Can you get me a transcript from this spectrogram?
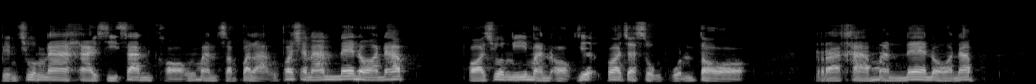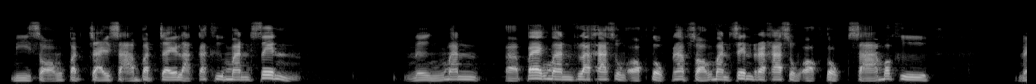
เป็นช่วงหน้าไฮซีซั่นของมันสำปะหลัง เพราะฉะนั้นแน่นอนนะครับ พอช่วงนี้มันออกเยอะก็จะส่งผลต่อราคามันแน่นอนนะครับ มี 2 ปัจจัย 3 ปัจจัยหลักก็คือมันเส้น 1 มันแป้งมันราคาส่งออกตกนะครับ 2 มันเส้นราคาส่งออกตก 3 ก็คือใน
